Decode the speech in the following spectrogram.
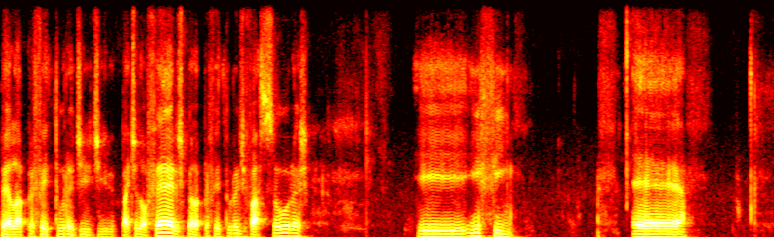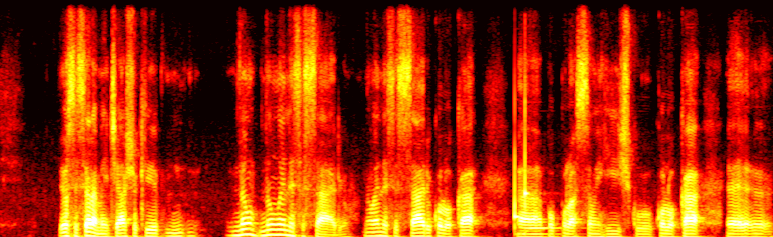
pela prefeitura de, de Patidoféres, pela prefeitura de Vassouras, e enfim, é, eu sinceramente acho que não, não é necessário, não é necessário colocar a população em risco, colocar é,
